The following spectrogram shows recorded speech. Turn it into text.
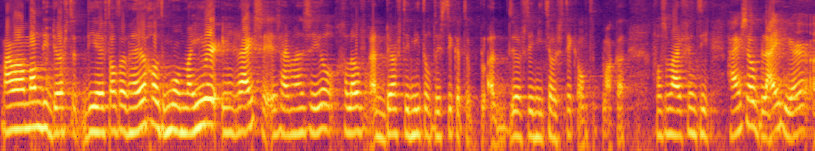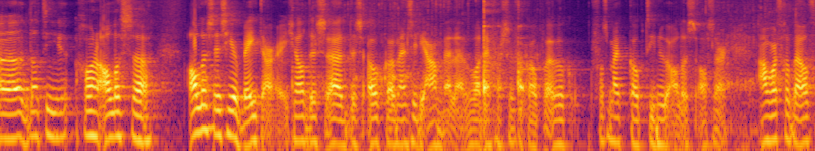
Maar mijn man die, durft, die heeft altijd een hele grote mond. Maar hier in reizen zijn mensen heel gelovig en durft hij niet op de sticker te durft hij niet zo'n sticker op te plakken. Volgens mij vindt hij, hij is zo blij hier dat hij gewoon alles, alles is hier beter, weet je wel. Dus, dus ook mensen die aanbellen, whatever ze verkopen. Volgens mij koopt hij nu alles als er aan wordt gebeld.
